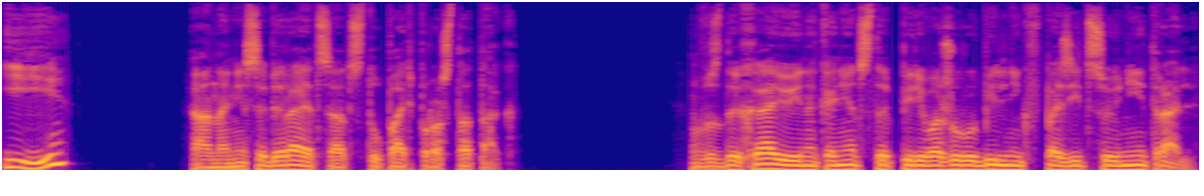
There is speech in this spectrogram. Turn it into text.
И? Она не собирается отступать просто так. Вздыхаю и, наконец-то, перевожу рубильник в позицию нейтраль.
